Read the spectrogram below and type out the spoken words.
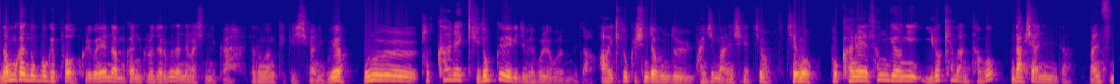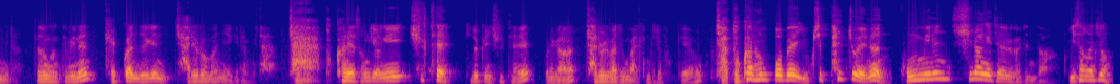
남북한 동포교포 그리고 해외 남북한 그러자 여러분 안녕하십니까? 대동강 TV 시간이고요. 오늘 북한의 기독교 얘기 좀 해보려고 합니다. 아 기독교 신자분들 관심 많으시겠죠? 제목 북한의 성경이 이렇게 많다고? 낚시 아닙니다. 많습니다. 대동강 TV는 객관적인 자료로만 얘기를 합니다. 자 북한의 성경이 실태 기독교인 실태 우리가 자료를 가지고 말씀드려 볼게요. 자 북한 헌법의 68조에는 국민은 신앙의 자유를 가진다. 이상하죠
